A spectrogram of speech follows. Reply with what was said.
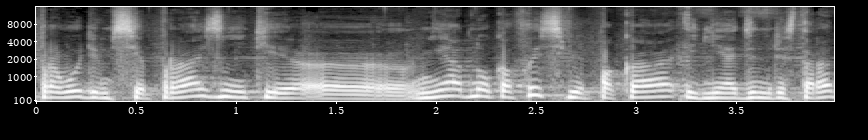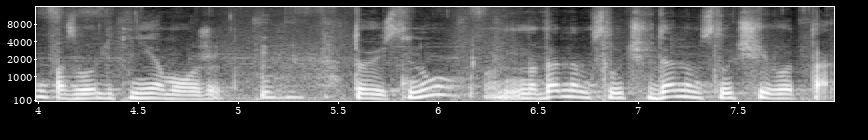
проводим все праздники. Э, Ни одно кафе себе пока и ни один ресторан позволить не может. То есть, ну, на данном случае, в данном случае вот так.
